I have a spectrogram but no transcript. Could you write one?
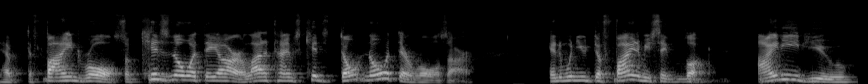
have defined roles so kids know what they are. A lot of times, kids don't know what their roles are, and when you define them, you say, "Look, I need you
